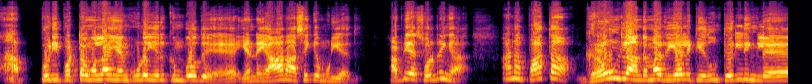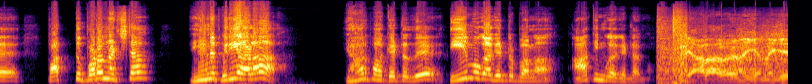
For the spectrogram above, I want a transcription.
அப்படிப்பட்டவங்க எல்லாம் என் கூட இருக்கும்போது என்னை யாரும் அசைக்க முடியாது. அப்படியா சொல்றீங்க? ஆனால் பார்த்தா கிரவுண்டில் அந்த மாதிரி ரியாலிட்டி எதுவும் தெரியலீங்களே? பத்து படம் நடிச்சிட்டா? நீ என்ன பெரிய ஆளா? யாருப்பா கேட்டது? திமுக கேட்டிருப்பாங்க. அதிமுக கேட்டாங்க. யாராரோ இன்னைக்கு இன்னைக்கு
